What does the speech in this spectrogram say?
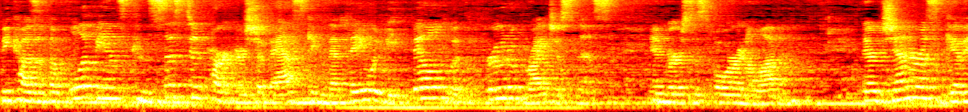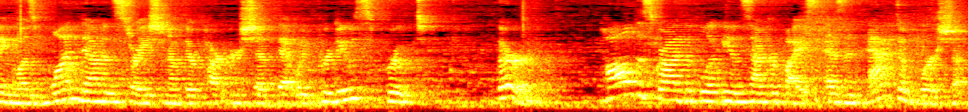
because of the Philippians' consistent partnership, asking that they would be filled with the fruit of righteousness. in verses 4 and 11. Their generous giving was one demonstration of their partnership that would produce fruit. Third, Paul described the Philippian sacrifice as an act of worship,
